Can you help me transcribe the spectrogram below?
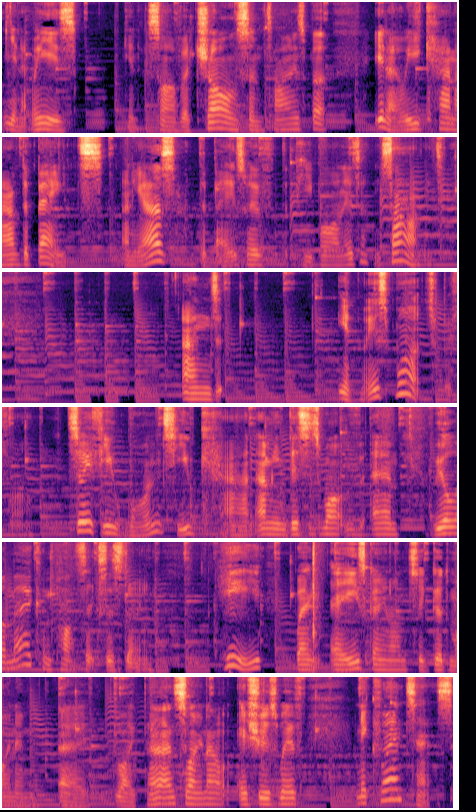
you know, he is, you know, sort of a troll sometimes, but you know, he can have debates, and he has had debates with the people on his own side. And, you know, it's worked before. So if you want, you can. I mean, this is what um, real American politics is doing. He went, uh, he's going on to Good Morning uh, Groyper and sorting out issues with Nick Fuentes.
